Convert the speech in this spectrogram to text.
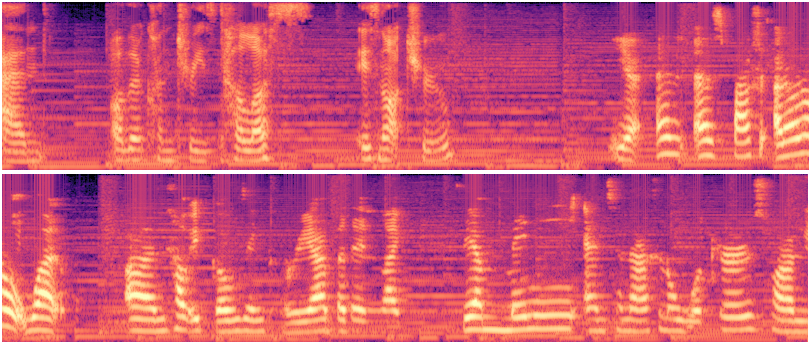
and other countries tell us is not true. Yeah, and especially I don't know what um how it goes in Korea, but then like there are many international workers from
